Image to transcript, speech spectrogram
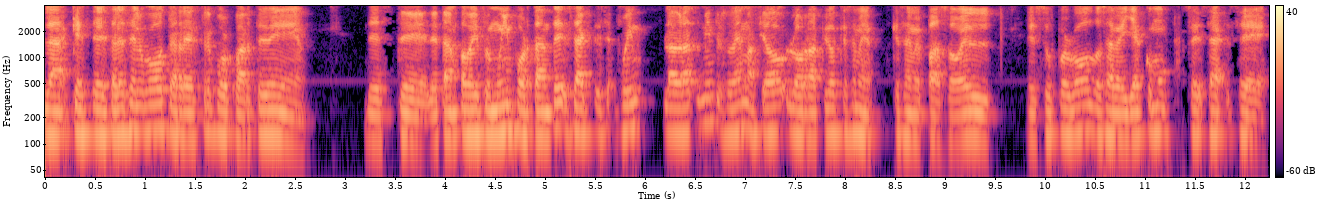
la, que establece el juego terrestre por parte de, este, de Tampa Bay fue muy importante. O sea, fue, la verdad me impresionó demasiado lo rápido que se me, que se me pasó el, el Super Bowl. O sea, veía cómo se, se, se,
